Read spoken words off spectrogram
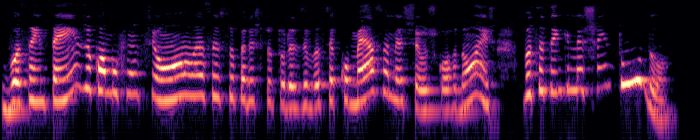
você entende como funcionam essas superestruturas e você começa a mexer os cordões, você tem que mexer em tudo.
